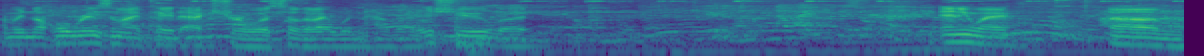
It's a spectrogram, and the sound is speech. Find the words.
I mean, the whole reason I paid extra was so that I wouldn't have that issue, but anyway, um,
